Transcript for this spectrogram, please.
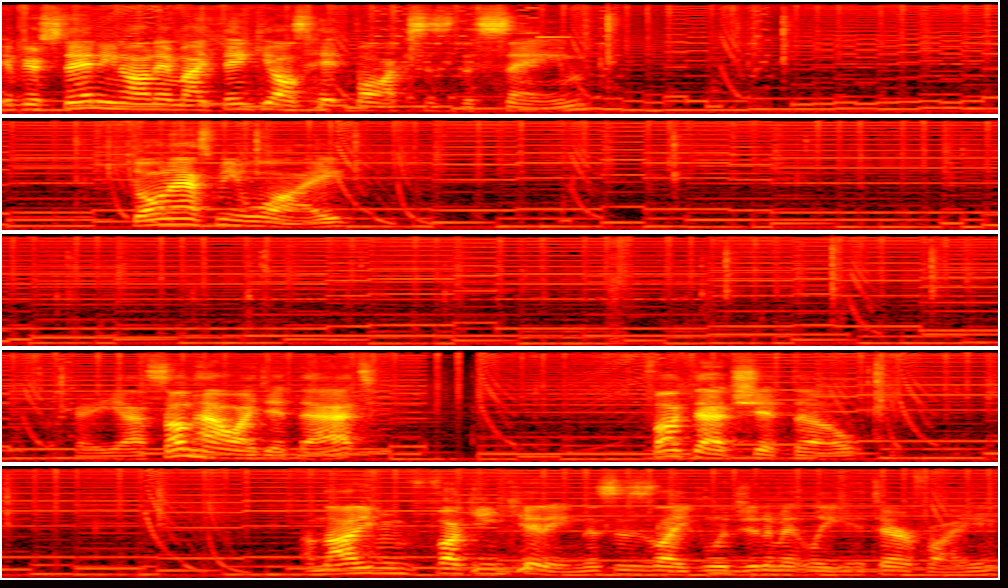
If you're standing on him, I think y'all's hitbox is the same. Don't ask me why. Okay, yeah, somehow I did that. Fuck that shit, though. I'm not even fucking kidding. This is, like, legitimately terrifying.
